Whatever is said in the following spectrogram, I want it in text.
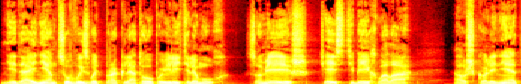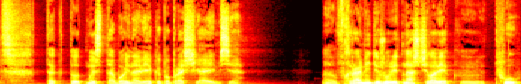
Не дай немцу вызвать проклятого повелителя мух. Сумеешь, честь тебе и хвала. А уж коли нет, так тут мы с тобой навек и попрощаемся. В храме дежурит наш человек. Тфу,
